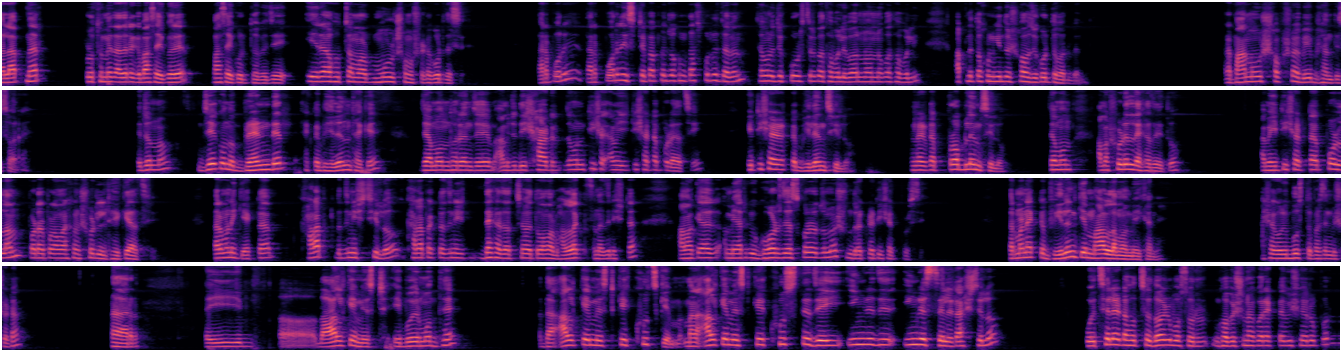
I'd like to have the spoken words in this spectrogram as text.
তাহলে আপনার প্রথমে তাদেরকে বাছাই করে বাছাই করতে হবে যে এরা হচ্ছে আমার মূল সমস্যাটা করতেছে। তারপরে তার পরের স্টেপ আপনি যখন কাজ করতে যাবেন, যেমন যে কোর্সের কথা বলি বা অন্য অন্য কথা বলি, আপনি তখন কিন্তু সহজে করতে পারবেন। আর মানুষ সবসময় বিভ্রান্তি ছড়ায়। এজন্য যে কোনো ব্র্যান্ডের একটা ভিলেন থাকে। যেমন ধরেন যে আমি যদি শার্ট যেমন টি-শার্ট আমি টি-শার্টটা পরে আছি। এই টি-শার্টের একটা ভিলেন ছিল। মানে একটা প্রবলেম ছিল। যেমন আমার শরীর দেখা যেত আমি এই টি-শার্টটা পরলাম পড়ার পর আমার এখন শরীর ঢেকে আছে। তার মানে কি একটা খারাপ একটা জিনিস ছিল, খারাপ একটা জিনিস দেখা যাচ্ছে হয়তো আমার ভালো লাগতেছে না জিনিসটা। আমাকে আমি আর আমি ঘর গর্জাস করার জন্য সুন্দর একটা টি-শার্ট পড়ছি। তার মানে একটা ভিলেনকে মারলাম আমি এখানে। আশা করি বুঝতে পারছেন বিষয়টা। আর এই 'দ্য আলকেমিস্ট' এই বইয়ের মধ্যে 'দ্য আলকেমিস্টকে খুঁজকে' মানে আলকেমিস্টকে খুঁজতে যেই ইংরেজি ইংরেজ ছেলেটা আসছিল, ওই ছেলেটা হচ্ছে ১০ বছর গবেষণা করে একটা বিষয়ের উপর।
